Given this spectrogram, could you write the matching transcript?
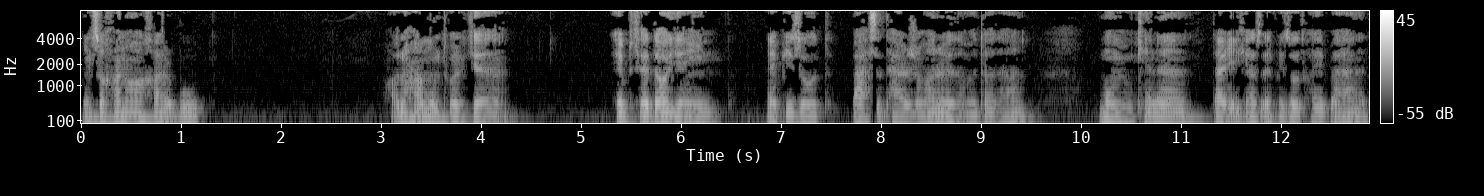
این سخن آخر بود. حالا همونطور که ابتدای این اپیزود بحث ترجمه رو ادامه دادم ممکنه در یکی از اپیزودهای بعد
